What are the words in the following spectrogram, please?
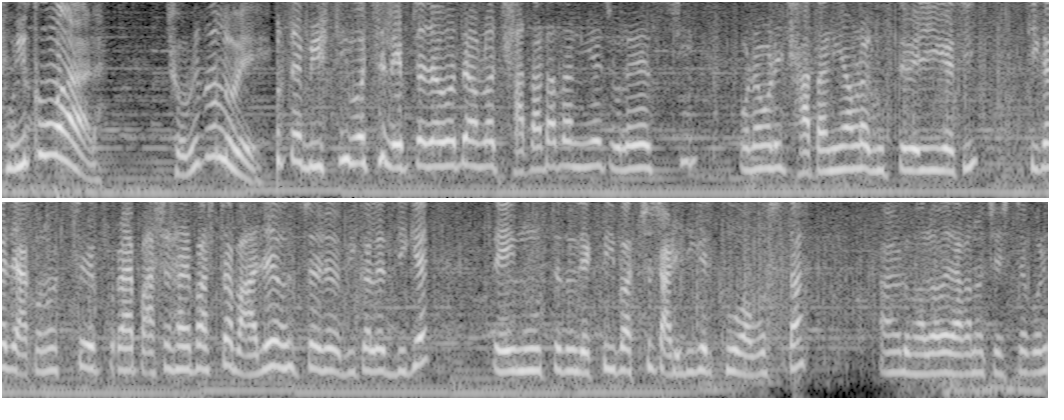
ফুলকুমার, ছবি তুলবে। বৃষ্টি হচ্ছে, লেপচা জগতে আমরা ছাতা টাতা নিয়ে চলে এসেছি। মোটামুটি ছাতা নিয়ে আমরা ঘুরতে বেরিয়ে গেছি। ঠিক আছে, এখন হচ্ছে প্রায় পাঁচটা, সাড়ে পাঁচটা বাজে হচ্ছে বিকালের দিকে। তো এই মুহূর্তে তুমি দেখতেই পাচ্ছ চারিদিকের খুব অবস্থা। আমি একটু ভালোভাবে দেখানোর চেষ্টা করি,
